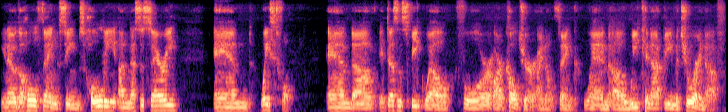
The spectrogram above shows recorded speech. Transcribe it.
You know, the whole thing seems wholly unnecessary and wasteful. And uh, it doesn't speak well for our culture, I don't think, when uh, we cannot be mature enough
